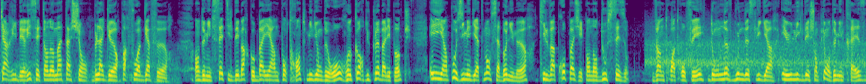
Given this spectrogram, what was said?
Car Ribéry, c'est un homme attachant, blagueur, parfois gaffeur. En 2007, il débarque au Bayern pour 30 millions d'euros, record du club à l'époque, et y impose immédiatement sa bonne humeur, qu'il va propager pendant 12 saisons. 23 trophées, dont 9 Bundesliga et une Ligue des Champions en 2013.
